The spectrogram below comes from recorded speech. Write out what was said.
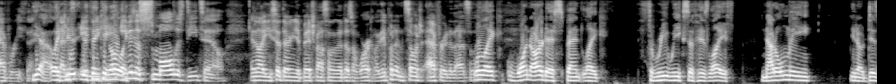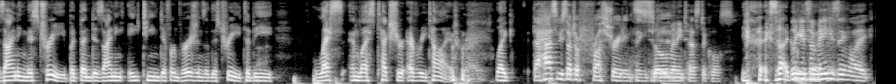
everything. Yeah, like you're- you're thinking, oh, like- even the smallest detail, and like you sit there and you bitch about something that doesn't work. Like they put in so much effort into that. So Well, like one artist spent like three weeks of his life not only, you know, designing this tree, but then designing 18 different versions of this tree to be less and less texture every time. like, that has to be such a frustrating thing to So do. So many testicles. yeah, exactly. like it's So- amazing. Like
